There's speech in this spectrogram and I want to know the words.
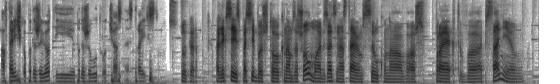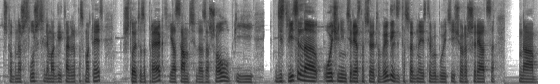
а вторичка подоживет и подоживут вот частное строительство. Супер. Алексей, спасибо, что к нам зашел. Мы обязательно оставим ссылку на ваш проект в описании, чтобы наши слушатели могли также посмотреть, что это за проект. Я сам сюда зашел, и действительно очень интересно все это выглядит, особенно если вы будете еще расширяться на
